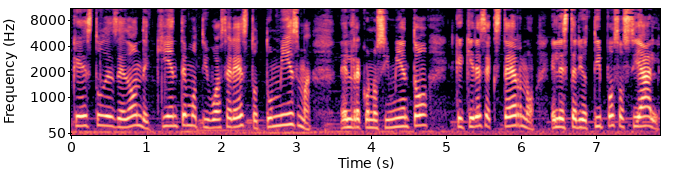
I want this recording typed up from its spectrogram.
¿Qué es tú desde dónde? ¿Quién te motivó a hacer esto? Tú misma. El reconocimiento que quieres externo, el estereotipo social.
